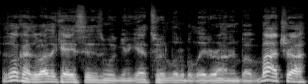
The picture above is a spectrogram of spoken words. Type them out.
There's all kinds of other cases, and we're going to get to it a little bit later on in Bava Batra,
